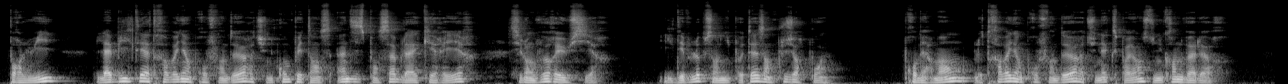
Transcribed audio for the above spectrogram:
Pour lui, l'habileté à travailler en profondeur est une compétence indispensable à acquérir si l'on veut réussir. Il développe son hypothèse en plusieurs points. Premièrement, le travail en profondeur est une expérience d'une grande valeur.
